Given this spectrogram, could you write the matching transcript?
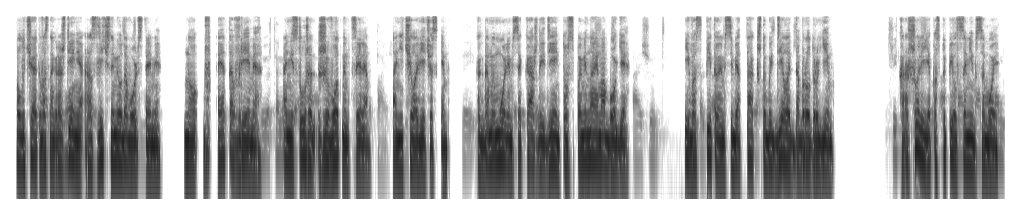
получают вознаграждение различными удовольствиями. Но в это время они служат животным целям, а не человеческим. Когда мы молимся каждый день, то вспоминаем о Боге и воспитываем себя так, чтобы делать добро другим. Хорошо ли я поступил с самим собой?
